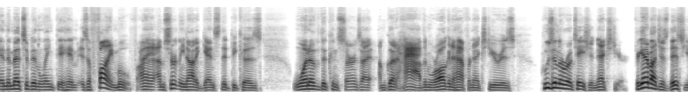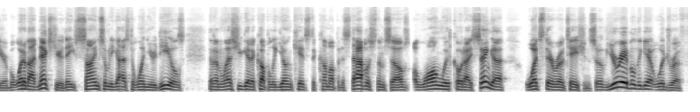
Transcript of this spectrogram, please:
and the Mets have been linked to him is a fine move. I, I'm certainly not against it because one of the concerns I, I'm going to have, and we're all going to have for next year, is who's in the rotation next year? Forget about just this year, but what about next year? They've signed so many guys to one year deals that unless you get a couple of young kids to come up and establish themselves along with Kodai Senga, what's their rotation? So if you're able to get Woodruff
